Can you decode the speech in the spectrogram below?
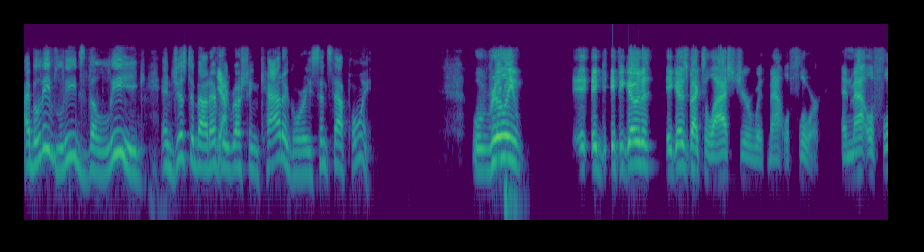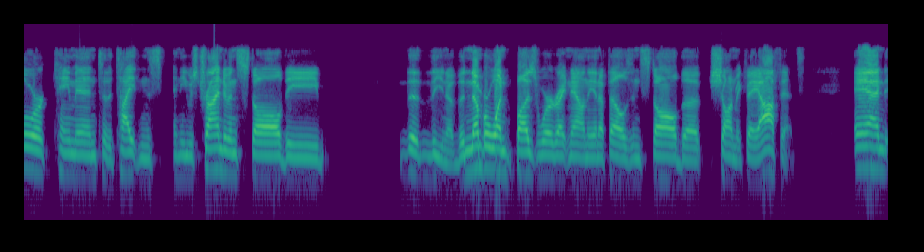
I believe leads the league in just about every yeah. rushing category since that point. Well, really, it, it, if you go to, it goes back to last year with Matt LaFleur, and Matt LaFleur came in to the Titans, and he was trying to install the, the, the you know the number one buzzword right now in the NFL is install the Sean McVay offense, and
